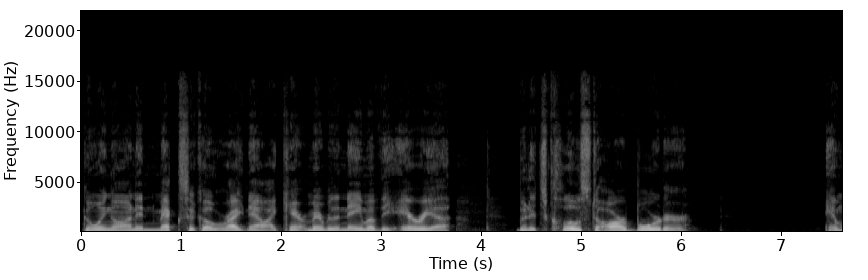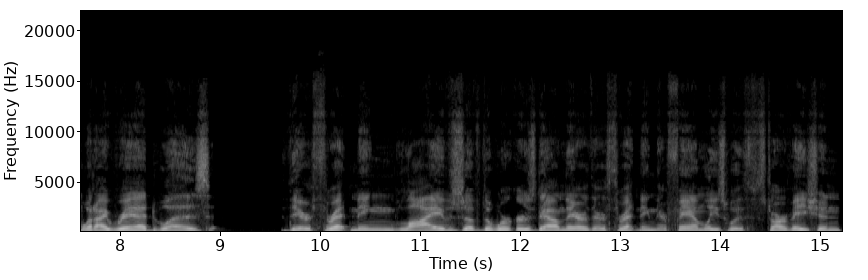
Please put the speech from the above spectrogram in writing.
going on in Mexico right now. I can't remember the name of the area, but it's close to our border. And what I read was they're threatening lives of the workers down there. They're threatening their families with starvation.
